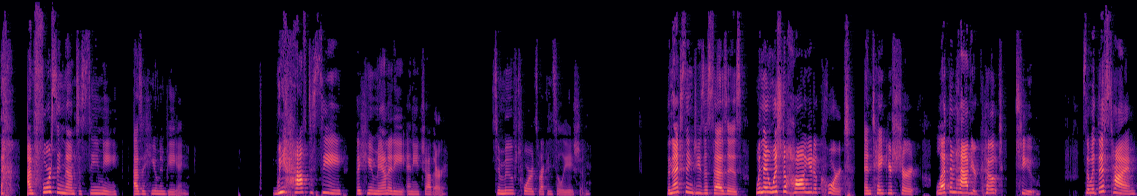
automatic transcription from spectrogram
I'm forcing them to see me as a human being. We have to see the humanity in each other to move towards reconciliation. The next thing Jesus says is when they wish to haul you to court and take your shirt, let them have your coat too. So at this time,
